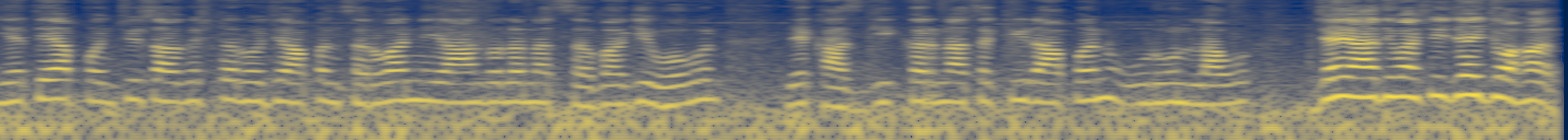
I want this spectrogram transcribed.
येत्या पंचवीस ऑगस्ट रोजी आपण सर्वांनी या आंदोलनात सहभागी होऊन हे खासगीकरणाचं कीड आपण उडवून लावू. जय आदिवासी जय जोहार.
